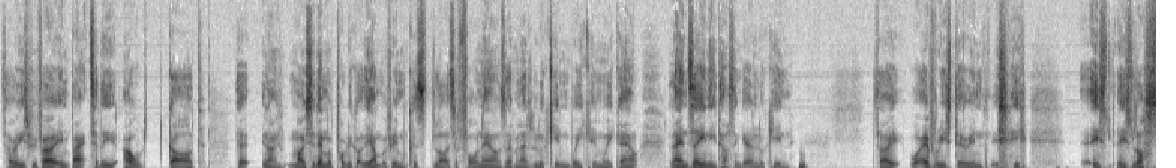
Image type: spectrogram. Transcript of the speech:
so he's reverting back to the old guard that you know most of them have probably got the ump with him because the likes of Fornals haven't had a look in week in week out Lanzini doesn't get a look in so whatever he's doing, he, he's he's lost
